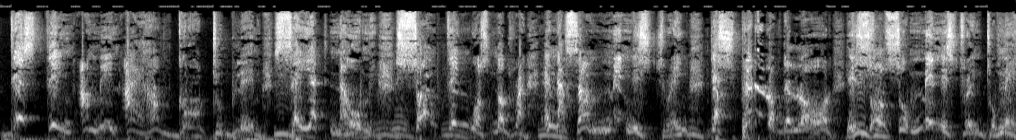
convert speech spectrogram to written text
this thing, I mean, I have God to blame. Mm. Say it, Naomi. Mm. Something was not right. Mm. And as I'm ministering, the Spirit of the Lord is also ministering to me.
